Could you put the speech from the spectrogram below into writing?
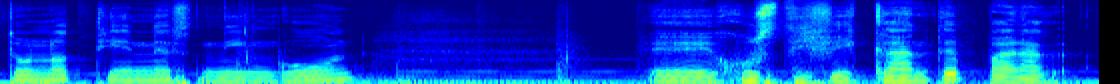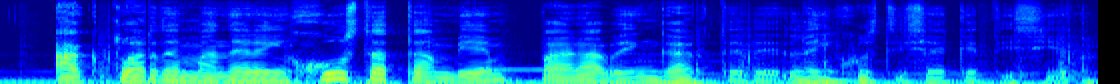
tú no tienes ningún eh, justificante para actuar de manera injusta también para vengarte de la injusticia que te hicieron.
